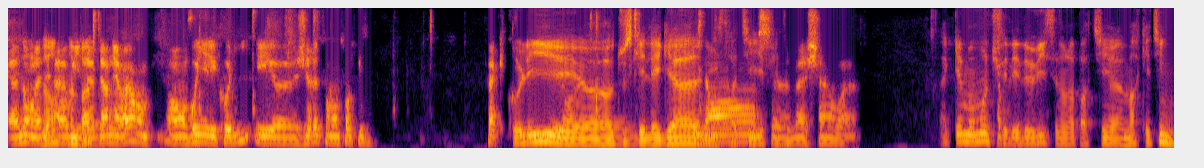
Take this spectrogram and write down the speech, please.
Ah non, la, Non, ah oui, la dernière heure, en- envoyer les colis et euh, gérer ton entreprise. Facture, colis et tout ce qui est légal finance, administratif machin, voilà. à quel moment tu fais des devis? C'est dans la partie euh, marketing?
